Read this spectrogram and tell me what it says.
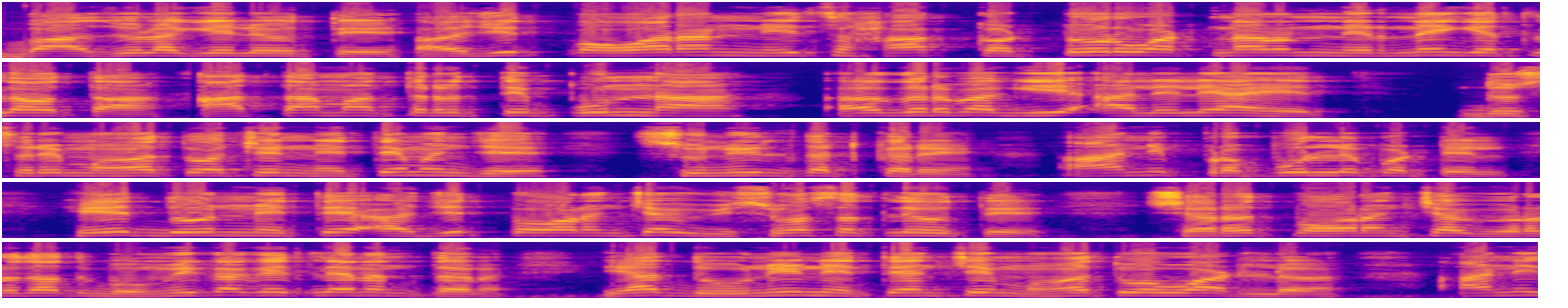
बाजूला गेले होते. अजित पवारांनीच हा कठोर वाटणारा निर्णय घेतला होता. आता मात्र ते पुन्हा अग्रभागी आलेले आहेत. दुसरे महत्त्वाचे नेते म्हणजे सुनील तटकरे आणि प्रफुल्ल पटेल. हे दोन नेते अजित पवारांच्या विश्वासातले होते. शरद पवारांच्या विरोधात भूमिका घेतल्यानंतर या दोन्ही नेत्यांचे महत्त्व वाढलं आणि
